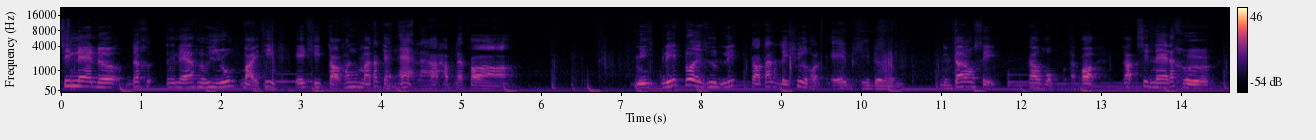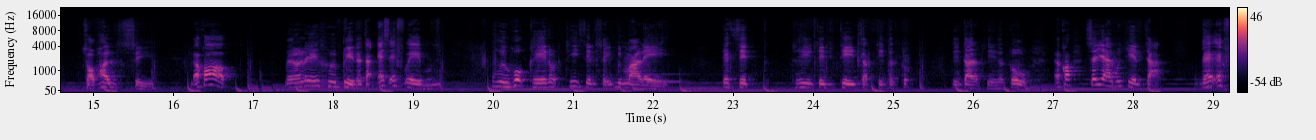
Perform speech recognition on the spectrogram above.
ซินแลนเดอร์ก็คือซินแลนด์คือยุคใหม่ที่เอทีต่อเข้ามาตั้งแต่แรกแล้วครับ แล้วก็มีลิสต์ด้วยคือลิสต์ต่อต้านในชื่อของ AP เดิม 1994 96 แล้วก็ซินแนก็คือ 2004 แล้วก็เมลเล่คือเปลี่ยนจาก SFM ก็คือพวกเคสที่เซนเซบินมาเลยเจ็ดสิบที่จีนจีนจากจีนตะจีนจากจีนตะตู้แล้วก็เสียยานเปลี่ยนจากแดกเอฟเฟ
